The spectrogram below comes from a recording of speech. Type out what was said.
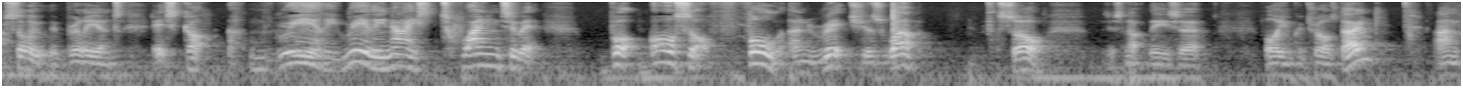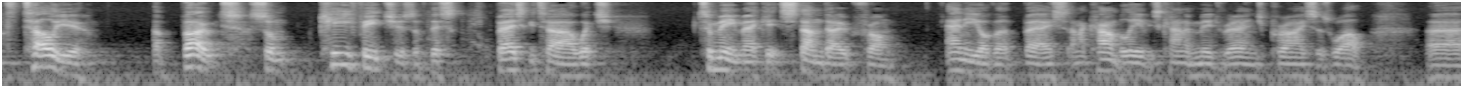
Absolutely brilliant. It's got a really, really nice twang to it, but also full and rich as well. So, just knock these uh, volume controls down and tell you about some key features of this bass guitar which to me make it stand out from any other bass and I can't believe it's kind of mid-range price as well. Uh,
